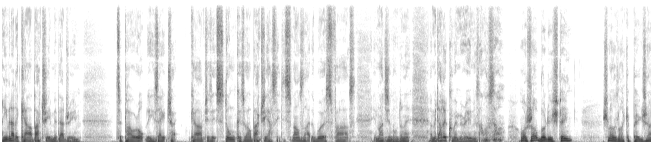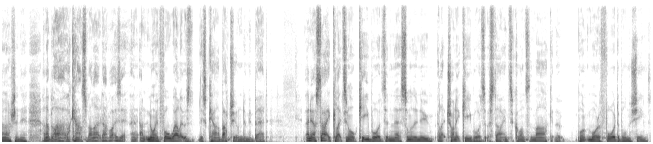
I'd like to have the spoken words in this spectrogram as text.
I even had a car battery in my bedroom to power up these eight track cartridges. It stunk as well, battery acid. It smells like the worst farts imaginable, doesn't it? And my dad would come in my room and was like, What's that? What's that bloody stink? Smells like a pig's arse in here. And I'd be like, oh, I can't smell it, Dad. What is it? And, and knowing full well it was this car battery under my bed. Anyway, I started collecting old keyboards and uh, some of the new electronic keyboards that were starting to come onto the market that were more affordable machines.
